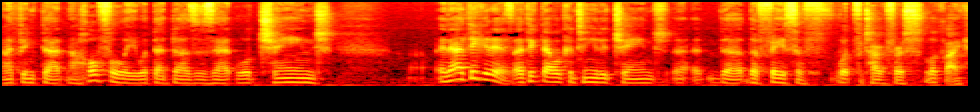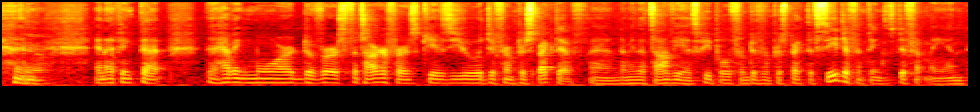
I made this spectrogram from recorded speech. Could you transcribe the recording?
I think that hopefully what that does is that will change and I think it is. I think that will continue to change uh, the the face of what photographers look like. Yeah. and I think that, that having more diverse photographers gives you a different perspective. And I mean, that's obvious. People from different perspectives see different things differently. And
